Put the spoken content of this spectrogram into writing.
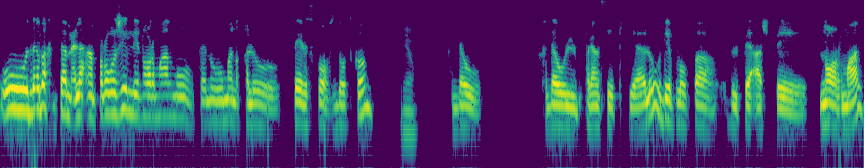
ودابا خدام على un projet اللي normalement كانوا هما نقلوا Salesforce dot com يا. خداو خداو ال principe ديالو و développ اه بال PHP normal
